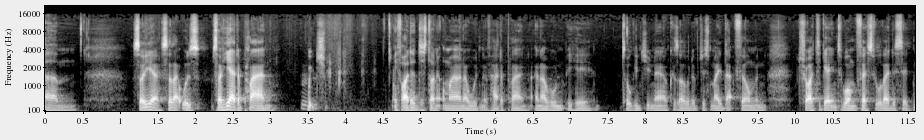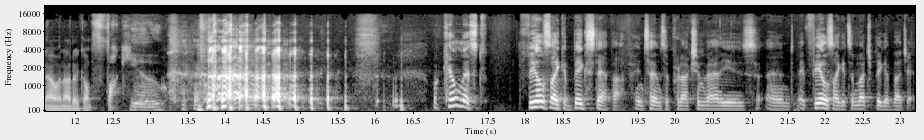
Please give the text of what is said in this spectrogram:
Um, so yeah, so that was so he had a plan, Mhm. which if I'd have just done it on my own, I wouldn't have had a plan, and I wouldn't be here talking to you now because I would have just made that film and tried to get into one festival. They'd have said no, and I'd have gone fuck you. Well, Kill List feels like a big step up in terms of production values, and it feels like it's a much bigger budget.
